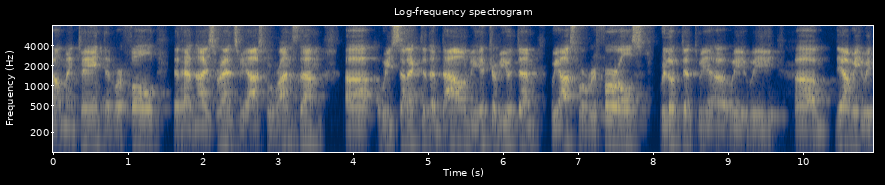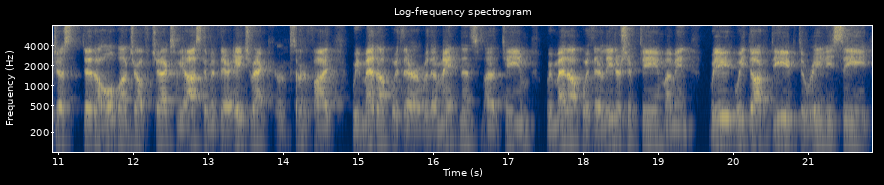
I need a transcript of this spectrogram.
well maintained that were full that had nice rents we asked who runs them uh, we selected them down we interviewed them we asked for referrals we looked at we uh, we we um, yeah, we, we just did a whole bunch of checks. We asked them if they're HVAC certified. We met up with their with their maintenance uh, team. We met up with their leadership team. I mean, we we dug deep to really see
